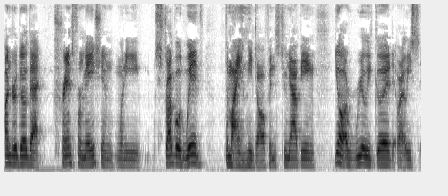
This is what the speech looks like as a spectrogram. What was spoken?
undergo that transformation when he struggled with the Miami Dolphins to now being you know, a really good, or at least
